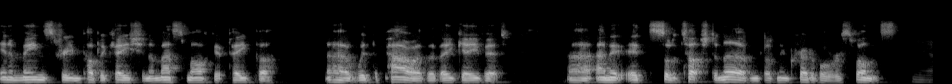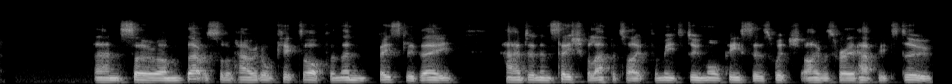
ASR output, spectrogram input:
in a mainstream publication, a mass market paper, uh, with the power that they gave it. Uh, and it, it, sort of touched a nerve and got an incredible response. Yeah. And so um, that was sort of how it all kicked off. And then basically they had an insatiable appetite for me to do more pieces, which I was very happy to do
